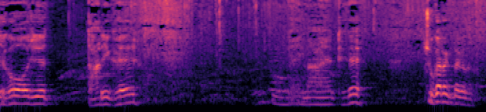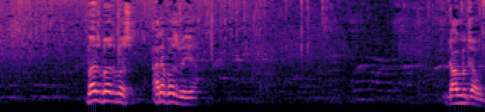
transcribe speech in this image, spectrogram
देखो ये तारीख है। महीना है, ठीक है। चुका रखता कर बस बस बस। अरे, बस भैया। डाल लो चावल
